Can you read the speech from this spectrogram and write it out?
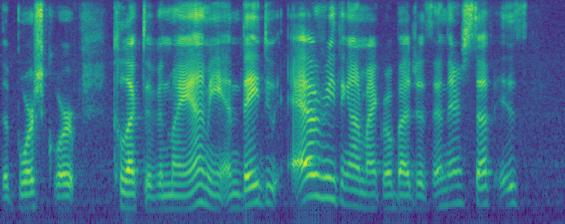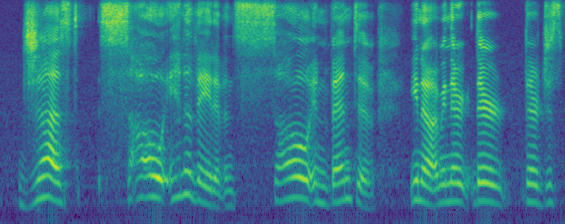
the Borscht Corp collective in Miami, and they do everything on micro budgets, and their stuff is just so innovative and so inventive. You know, I mean, they're they're they're just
